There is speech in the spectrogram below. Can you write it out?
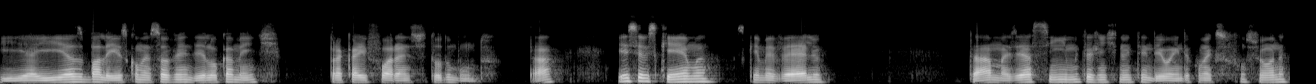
E aí as baleias começam a vender loucamente para cair fora antes de todo mundo, tá? Esse é o esquema, o esquema é velho, tá? Mas é assim, muita gente não entendeu ainda como é que isso funciona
